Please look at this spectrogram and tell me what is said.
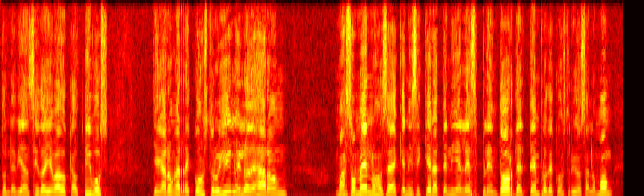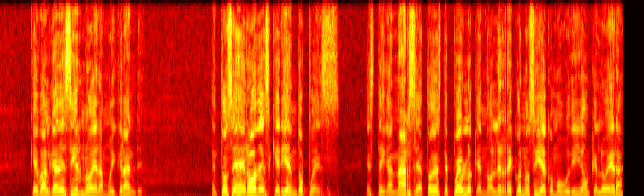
donde habían sido llevados cautivos, llegaron a reconstruirlo y lo dejaron más o menos, o sea que ni siquiera tenía el esplendor del templo que construyó Salomón, que valga decir no era muy grande. Entonces Herodes queriendo pues este, ganarse a todo este pueblo que no le reconocía como judío, aunque lo era,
